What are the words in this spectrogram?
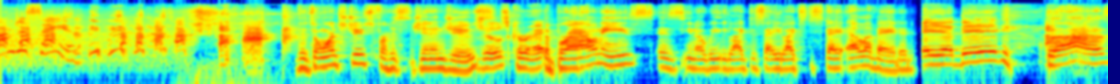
I'm just saying. There's orange juice for his gin and juice. Juice, correct. The brownies is, you know, we like to say he likes to stay elevated. Yeah, dig. Plus,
